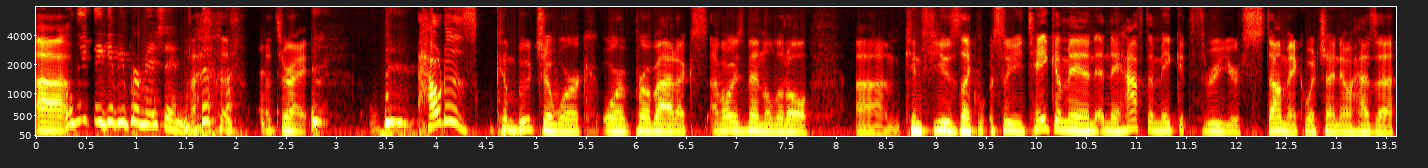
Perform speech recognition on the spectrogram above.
Uh, only if they give you permission. that's right. How does kombucha work or probiotics? I've always been a little um, confused. Like, so you take them in and they have to make it through your stomach, which I know has a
